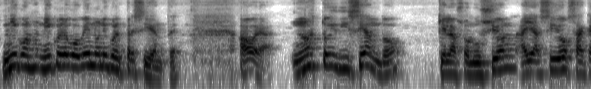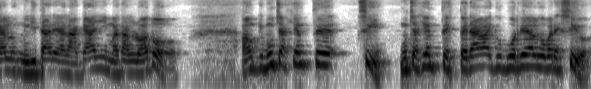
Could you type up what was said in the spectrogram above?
ni con, ni con el gobierno ni con el presidente. Ahora, no estoy diciendo que la solución haya sido sacar a los militares a la calle y matarlos a todos. Aunque mucha gente, sí, mucha gente esperaba que ocurriera algo parecido.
